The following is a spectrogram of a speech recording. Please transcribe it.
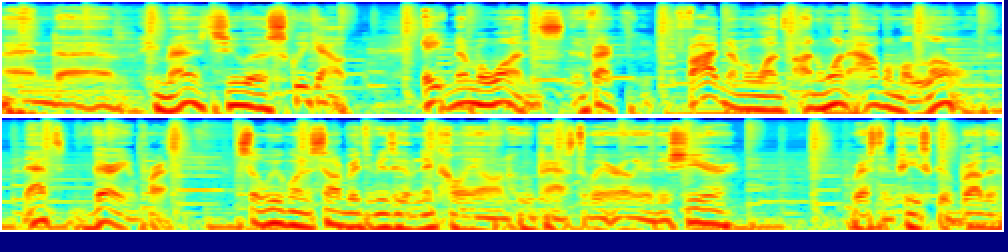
And uh, he managed to uh, squeak out eight number ones. In fact, five number ones on one album alone. That's very impressive. So we are going to celebrate the music of Nick Colionne, who passed away earlier this year. Rest in peace, good brother.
